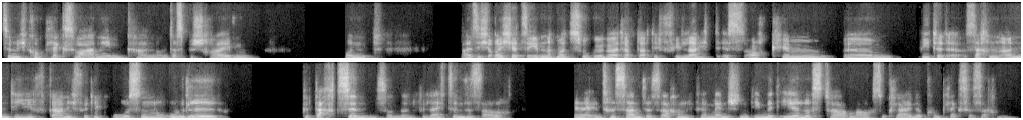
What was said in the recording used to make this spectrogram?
ziemlich komplex wahrnehmen kann und das beschreiben. Und als ich euch jetzt eben nochmal zugehört habe, dachte ich, vielleicht ist auch Kim ähm, bietet Sachen an, die gar nicht für die großen Rudel gedacht sind, sondern vielleicht sind es auch äh, interessante Sachen für Menschen, die mit ihr Lust haben, auch so kleine, komplexe Sachen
